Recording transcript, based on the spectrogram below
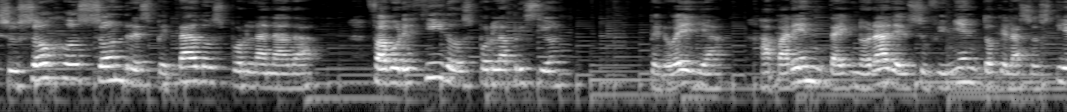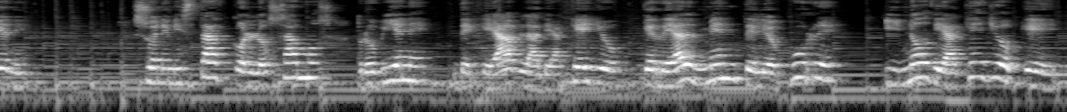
Sus ojos son respetados por la nada, favorecidos por la prisión. Pero ella aparenta ignorar el sufrimiento que la sostiene. Su enemistad con los amos proviene de que habla de aquello que realmente le ocurre y no de aquello que,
